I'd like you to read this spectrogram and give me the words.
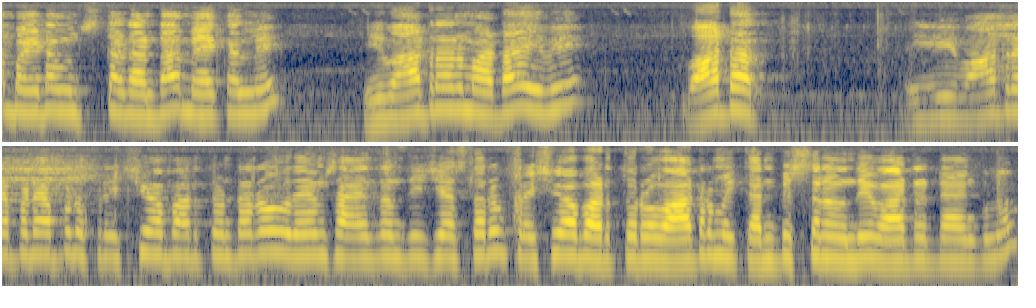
బయట ఉంచుతాడంట మేకల్ని. ఈ వాటర్ అనమాట ఇవి వాటర్ ఈ వాటర్ ఎప్పటికప్పుడు ఫ్రెష్గా పడుతుంటారు. ఉదయం సాయంత్రం తీసేస్తారు. ఫ్రెష్గా పడుతున్నారు వాటర్ మీకు కనిపిస్తూనే ఉంది వాటర్ ట్యాంకులు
